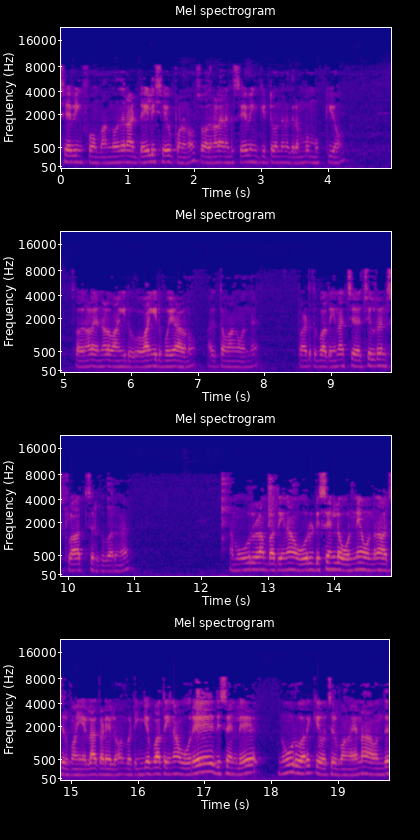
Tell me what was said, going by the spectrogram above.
ஷேவிங் ஃபோம் அங்கே வந்து நான் டெய்லி ஷேவ் பண்ணணும். ஸோ அதனால் எனக்கு ஷேவிங் கிட் வந்து எனக்கு ரொம்ப முக்கியம். ஸோ அதனால் என்னால் வாங்கிட்டு வாங்கிட்டு போயே ஆகணும். அதுக்கு தான் வாங்க வந்தேன். இப்போ அடுத்து பார்த்தீங்கன்னா சில்ட்ரன்ஸ் கிளாத்ஸ் இருக்குது பாருங்கள் நம்ம ஊர்லலாம் பார்த்தீங்கன்னா ஒரு டிசைனில் ஒன்றே ஒன்று தான் வச்சுருப்பாங்க எல்லா கடையிலும். பட் இங்கே பார்த்தீங்கன்னா ஒரே டிசைன்லேயே நூறு வரைக்கும் வச்சுருப்பாங்க. ஏன்னா வந்து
